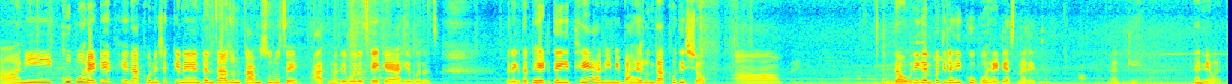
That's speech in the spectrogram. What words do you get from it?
आणि खूप व्हरायटी आहेत. हे दाखवणं शक्य नाही. आणि त्यांचं अजून काम सुरूच आहे. आतमध्ये बरंच काही काही आहे बरंच. तर एकदा भेट दे इथे आणि मी बाहेरून दाखवते शॉप गौरी गणपतीलाही खूप व्हरायटी असणार आहेत. ओके धन्यवाद.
